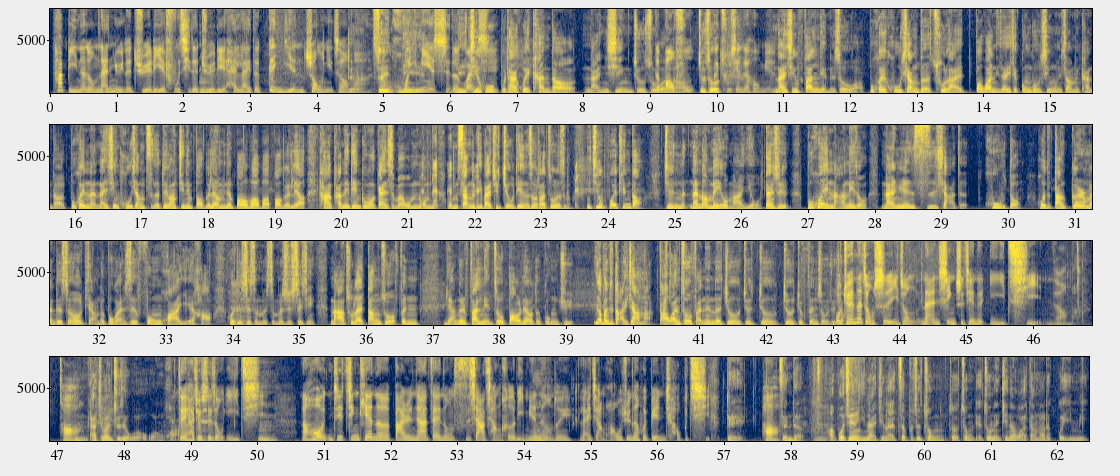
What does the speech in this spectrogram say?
它比那种男女的决裂、夫妻的决裂还来得更严重，你知道吗？所以毁灭式的关系，你几乎不太会看到男性就是说的报复，就是说出现在后面。男性翻脸的时候啊，不会互相的出来，包括你在一些公共新闻上面看到，不会男男性互相指着对方，今天爆个料，明天爆爆爆爆个料，他他那天跟我干什么？我们我们我 们上个礼拜去酒店的时候，他做了什么？你几乎不会听到。就是难难道没有吗？有，但是不会拿那种男人私下的互动，或者当哥们的时候讲的，不管是疯话也好，或者是什么什么是事情，拿出来当做分两个人翻脸之后爆料的工具，要不然就打一架嘛，打完之后反正呢就就就就就分手就。我觉得那种是一种男性之间的义气，你知道吗？好，嗯，他基本上就是我文化，对他就是一种义气，嗯。嗯然后你就今天呢，把人家在那种私下场合里面那种东西来讲话，嗯、我觉得那会被人瞧不起。对，好，真的。嗯、好，不过今天尹乃金来，这不是重的重点，重点今天我要当她的闺蜜。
